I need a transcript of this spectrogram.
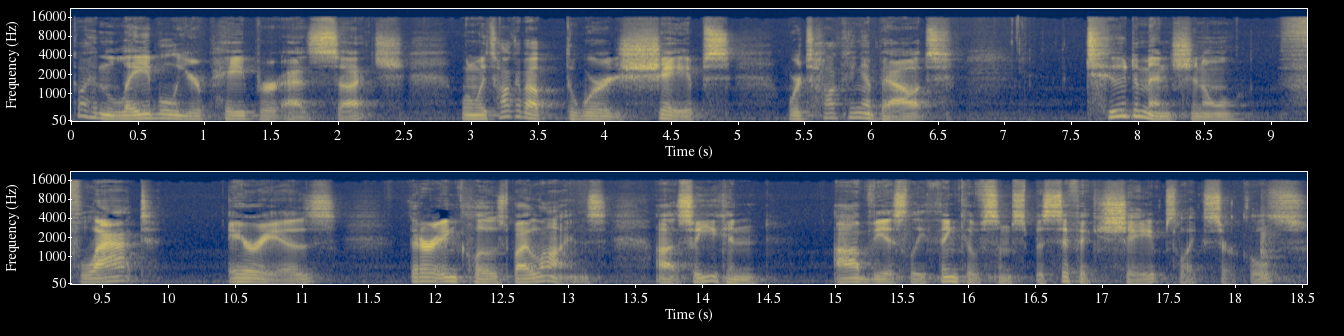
Go ahead and label your paper as such. When we talk about the word shapes, we're talking about two-dimensional flat areas that are enclosed by lines. Uh, so you can obviously think of some specific shapes like circles,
